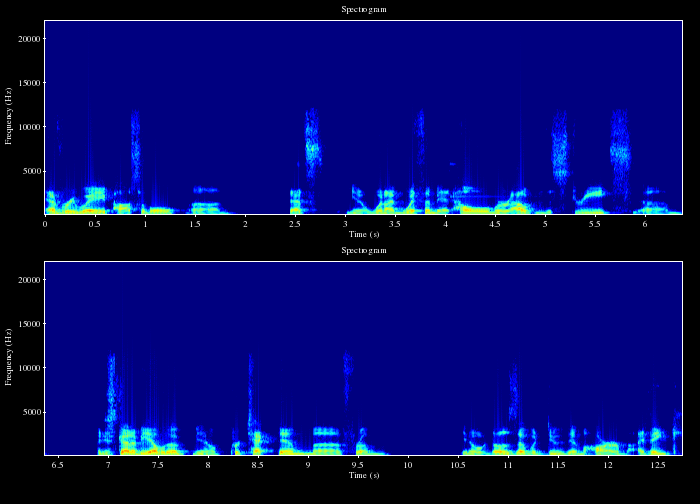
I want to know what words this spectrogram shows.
every way possible. Um, that's, you know, when I'm with them at home or out in the streets, um, I just got to be able to, you know, protect them uh, from, you know, those that would do them harm. I think,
